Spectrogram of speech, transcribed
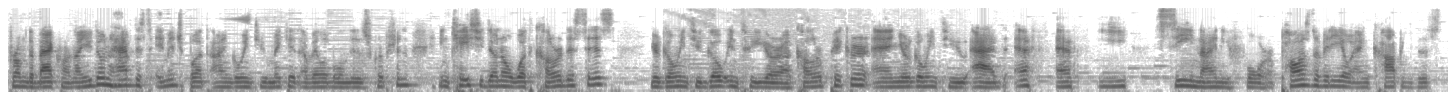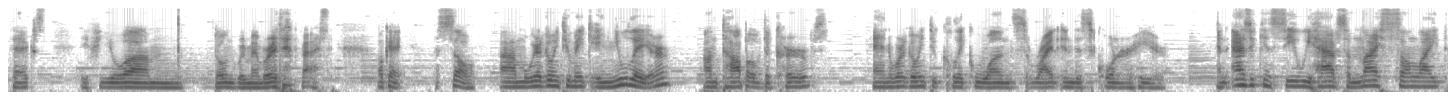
from the background. Now you don't have this image but I'm going to make it available in the description. In case you don't know what color this is, you're going to go into your uh, color picker and you're going to add FFEC94. Pause the video and copy this text if you um, don't remember it that fast. Okay, so um, we're going to make a new layer on top of the curves and we're going to click once right in this corner here. And as you can see we have some nice sunlight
